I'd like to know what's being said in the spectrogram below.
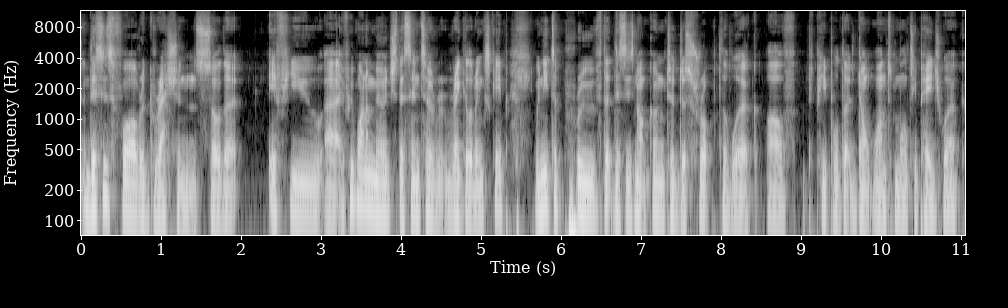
This is for regressions, so that if you uh, if we want to merge this into regular Inkscape, we need to prove that this is not going to disrupt the work of people that don't want multi-page work.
